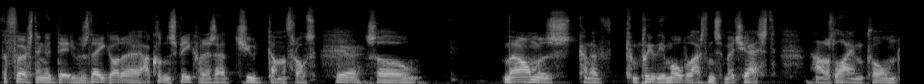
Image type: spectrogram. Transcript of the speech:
the first thing I did was they got a, I couldn't speak because I had a tube down my throat. Yeah. So my arm was kind of completely immobilized into my chest. And I was lying prone.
